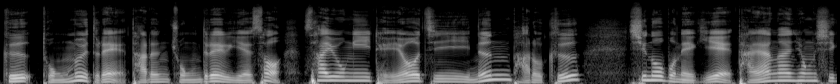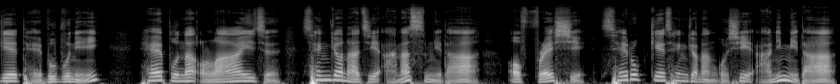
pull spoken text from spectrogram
그 동물들의 다른 종들에 의해서 사용이 되어지는 바로 그 신호 보내기의 다양한 형식의 대부분이 have나 arise 생겨나지 않았습니다. a fresh 새롭게 생겨난 것이 아닙니다.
